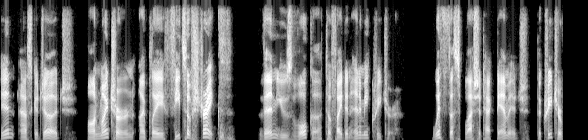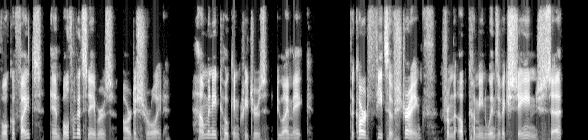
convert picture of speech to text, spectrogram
In Ask a Judge, on my turn I play Feats of Strength, then use Volca to fight an enemy creature. With the splash attack damage, the creature Volca fights and both of its neighbors are destroyed. How many token creatures do I make? The card Feats of Strength from the upcoming Winds of Exchange set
